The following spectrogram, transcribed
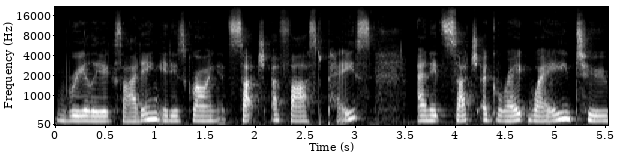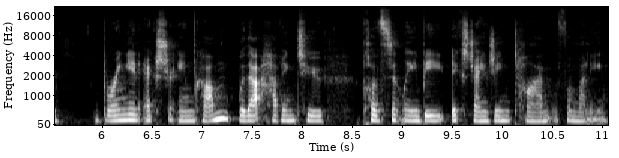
really exciting. It is growing at such a fast pace, and it's such a great way to bring in extra income without having to constantly be exchanging time for money.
